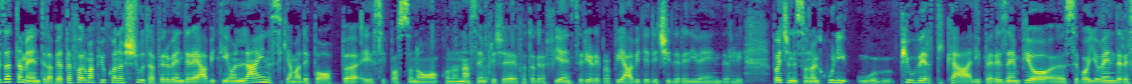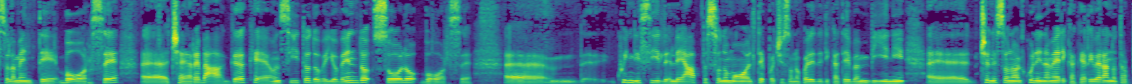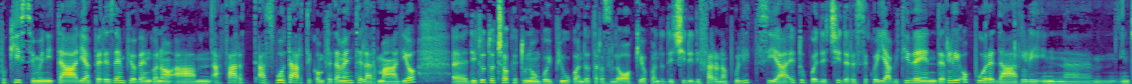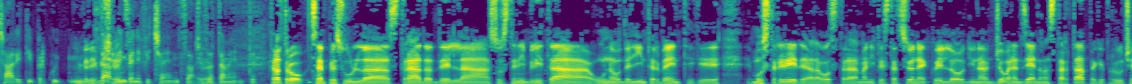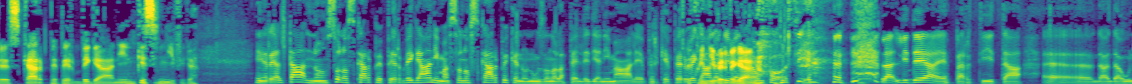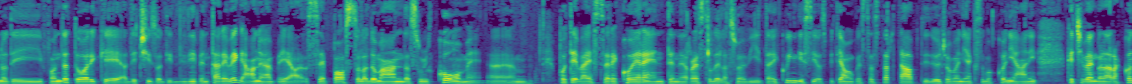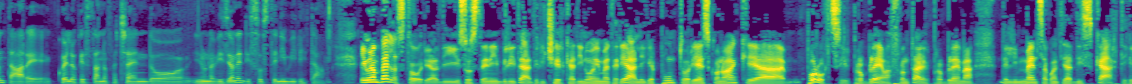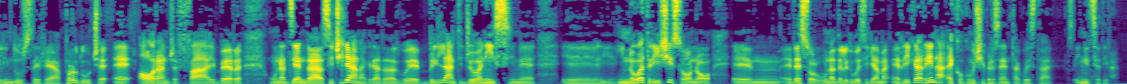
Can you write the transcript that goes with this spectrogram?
Esattamente, la piattaforma più conosciuta per vendere abiti online si chiama Depop e si possono con una semplice fotografia inserire i propri abiti e decidere di venderli. Poi ce ne sono alcuni uh, più verticali, per esempio eh, se voglio vendere solamente borse eh, c'è Rebag che è un sito dove io vendo solo borse. Eh, quindi sì, le, le, app sono molte, poi ci sono quelle dedicate ai bambini, ce ne sono alcune in America che arriveranno tra pochissimo in Italia, per esempio esempio vengono a, a, far, a svuotarti completamente l'armadio eh, di tutto ciò che tu non vuoi più quando traslochi o quando decidi di fare una pulizia e tu puoi decidere se quegli abiti venderli oppure darli in, ehm, in charity, per cui in darli in beneficenza. Certo. Esattamente. Tra l'altro, sempre sulla strada della sostenibilità, uno degli interventi che mostrerete alla vostra manifestazione è quello di una giovane azienda, una start-up che produce scarpe per vegani. Che significa? In realtà non sono scarpe per vegani, ma sono scarpe che non usano la pelle di animale, perché per e vegano per diventa vegano. un po'... Sì, la, l'idea è partita eh, da, da, uno dei fondatori che ha deciso di, di diventare vegano e, ha, e ha, si è posto la domanda sul come eh, poteva essere coerente nel resto della sua vita e quindi sì, ospitiamo questa startup di due giovani ex bocconiani che ci vengono a raccontare quello che stanno facendo in una visione di sostenibilità. E una bella storia di sostenibilità, di ricerca di nuovi materiali che appunto riescono anche a porsi il problema, affrontare il problema dell'immensa quantità di scarti che l'industria produce è Orange Fiber, un'azienda siciliana creata da due brillanti, giovanissime eh, innovatrici, sono ehm, adesso una delle due si chiama Enrica Arena, ecco come ci presenta questa iniziativa.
